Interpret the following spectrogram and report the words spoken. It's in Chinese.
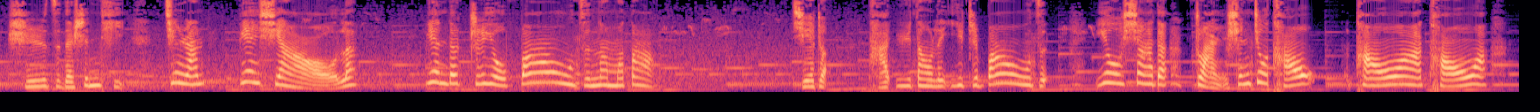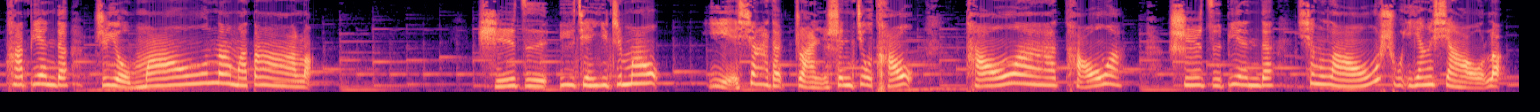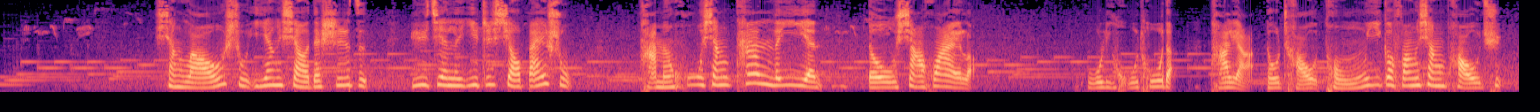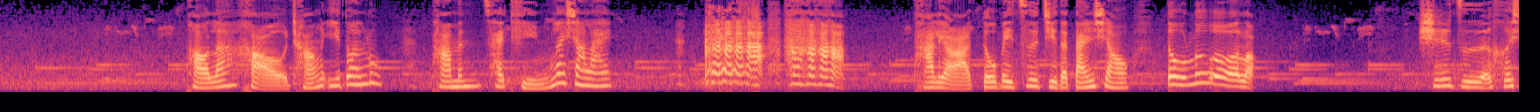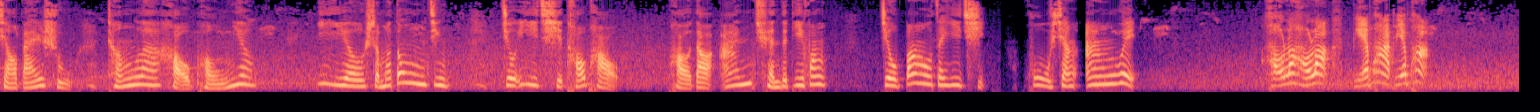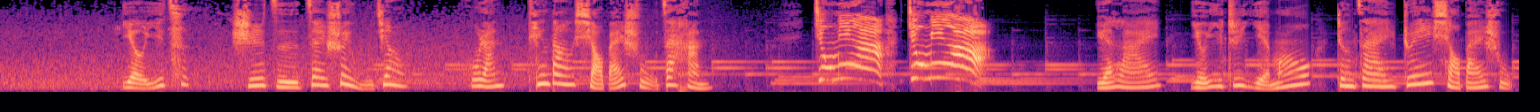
狮子的身体竟然变小了，变得只有豹子那么大。接着，他遇到了一只豹子，又吓得转身就逃，逃啊逃啊！他变得只有猫那么大了。狮子遇见一只猫。也吓得转身就逃，逃啊逃啊！狮子变得像老鼠一样小了。像老鼠一样小的狮子遇见了一只小白鼠，他们互相看了一眼，都吓坏了。糊里糊涂的，他俩都朝同一个方向跑去。跑了好长一段路，他们才停了下来。哈哈哈哈哈哈哈他俩都被自己的胆小逗乐了狮子和小白鼠成了好朋友一有什么动静就一起逃跑跑到安全的地方就抱在一起互相安慰好了好了别怕别怕有一次狮子在睡午觉忽然。听到小白鼠在喊：“救命啊！救命啊！”原来有一只野猫正在追小白鼠。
